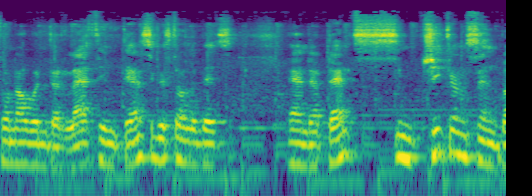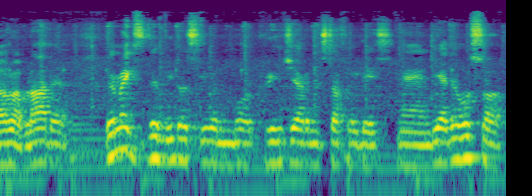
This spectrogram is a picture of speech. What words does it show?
turn out when they're laughing, dancing and stuff like this. And uh, they're dancing chickens and blah blah blah. That, that makes the videos even more cringier and stuff like this. And yeah, they also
